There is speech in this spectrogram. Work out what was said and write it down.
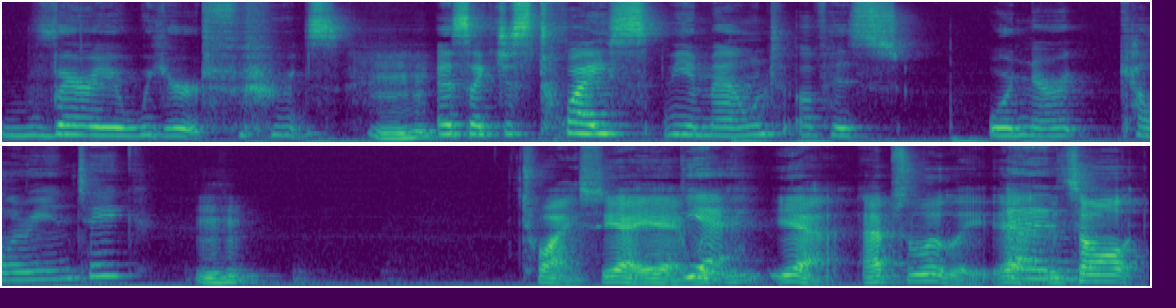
very weird foods. Mhm. It's like just twice the amount of his ordinary calorie intake. Mhm. Twice. Yeah. Yeah. Yeah. We- yeah. Absolutely. Yeah. And- it's all.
